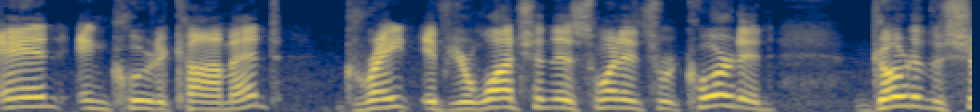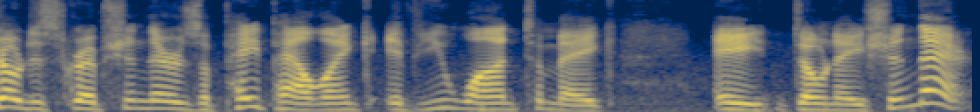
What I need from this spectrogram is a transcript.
and include a comment, great. If you're watching this when it's recorded, go to the show description. There's a PayPal link if you want to make a donation there.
